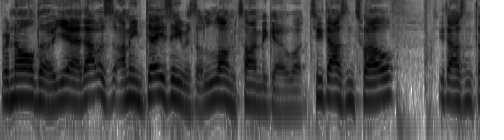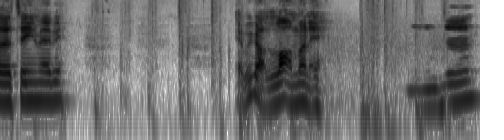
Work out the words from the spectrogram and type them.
Ronaldo, yeah, that was. I mean, DayZ was a long time ago. What, 2012, 2013, maybe? Yeah, we got a lot of money. Mhm.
